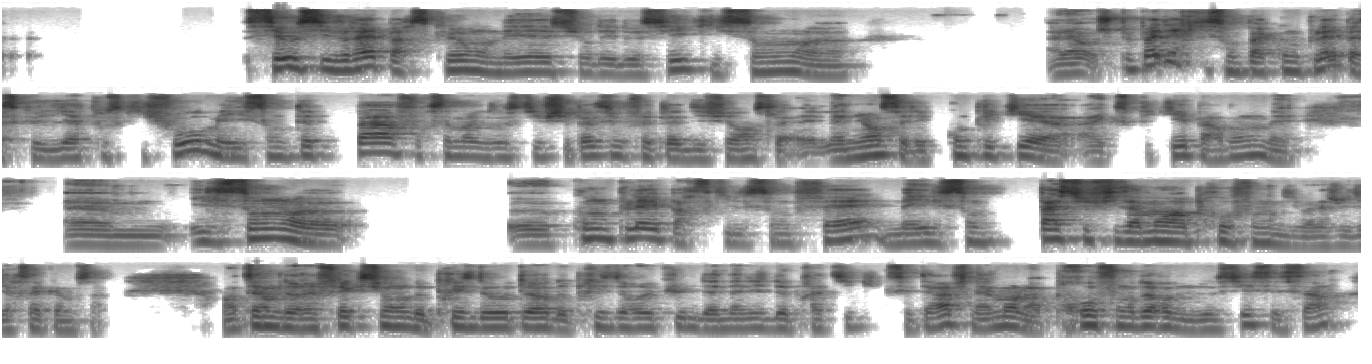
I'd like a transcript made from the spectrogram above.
c'est aussi vrai parce qu'on est sur des dossiers qui sont. Euh, alors, je ne peux pas dire qu'ils ne sont pas complets parce qu'il y a tout ce qu'il faut, mais ils ne sont peut-être pas forcément exhaustifs. Je ne sais pas si vous faites la différence. La, nuance, elle est compliquée à, expliquer, pardon, mais euh, ils sont euh, complets parce qu'ils sont faits, mais ils sont pas suffisamment approfondis. Voilà, je vais dire ça comme ça. En termes de réflexion, de prise de hauteur, de prise de recul, d'analyse de pratique, etc., finalement, la profondeur du dossier, c'est ça.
